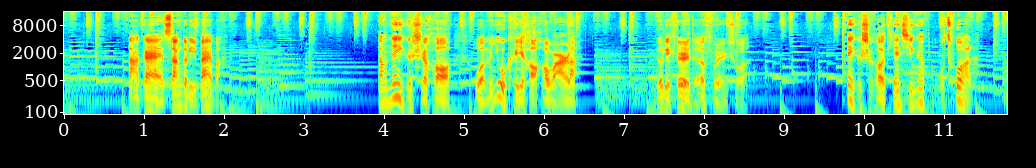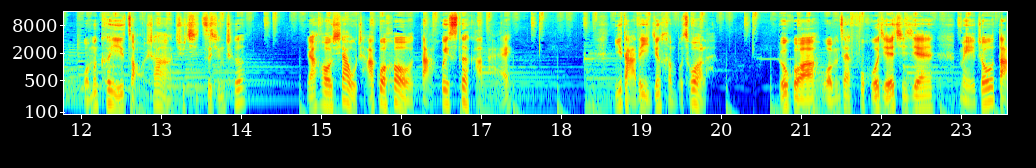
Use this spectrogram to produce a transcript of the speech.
“大概三个礼拜吧。”到那个时候，我们又可以好好玩了。”德里菲尔德夫人说，“那个时候天气应该不错了，我们可以早上去骑自行车，然后下午茶过后打惠斯特卡牌。你打的已经很不错了。如果我们在复活节期间每周打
